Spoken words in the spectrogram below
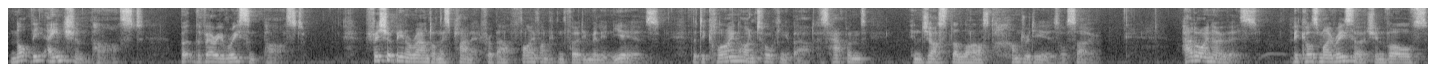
Not the ancient past, but the very recent past. Fish have been around on this planet for about 530 million years. The decline I'm talking about has happened in just the last 100 years or so. How do I know this? Because my research involves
